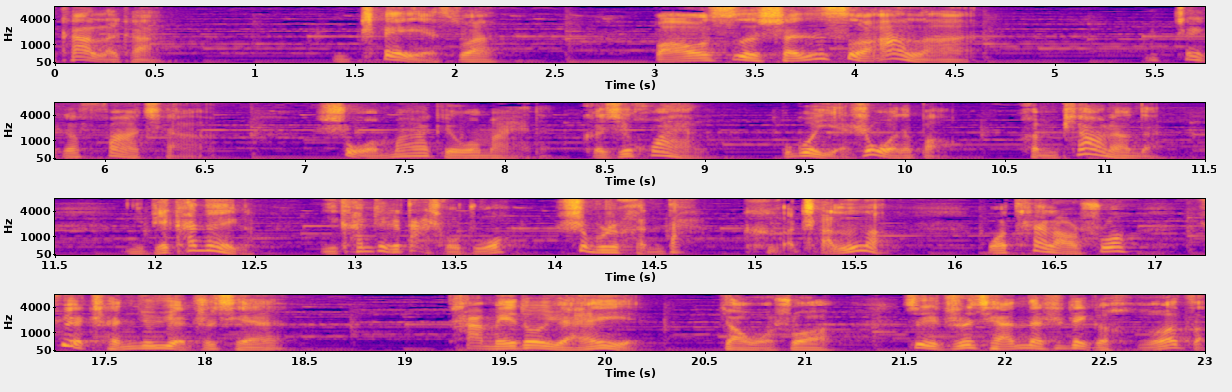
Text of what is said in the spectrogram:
看了看，这也算。宝四神色暗了暗，这个发卡是我妈给我买的，可惜坏了，不过也是我的宝，很漂亮的。你别看那个，你看这个大手镯是不是很大？可沉了。我太姥说，越沉就越值钱。他没多愿意，要我说，最值钱的是这个盒子。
